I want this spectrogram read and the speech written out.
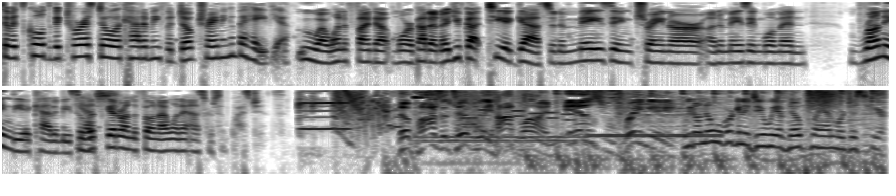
So it's called the Victoria Stilwell Academy for Dog Training and Behavior. Ooh, I want to find out more about it. Now you've got Tia Guest, an amazing trainer, an amazing woman running the academy. So Yes. let's get her on the phone. I want to ask her some questions. The Positively Hotline is ringing. We don't know what we're going to do. We have no plan. We're just here.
